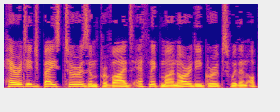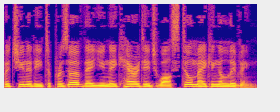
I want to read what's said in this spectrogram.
Heritage-based tourism provides ethnic minority groups with an opportunity to preserve their unique heritage while still making a living.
